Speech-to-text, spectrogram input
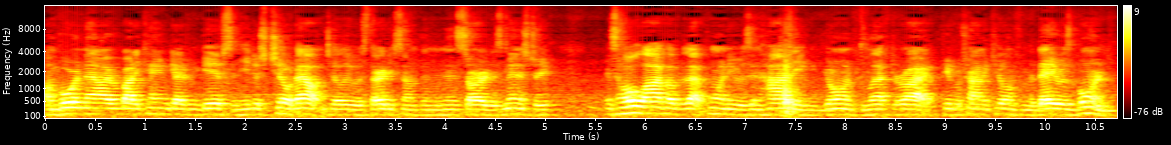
I'm born now. Everybody came, gave him gifts, and he just chilled out until he was 30 something and then started his ministry. His whole life up to that point, he was in hiding, going from left to right. People trying to kill him from the day he was born.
